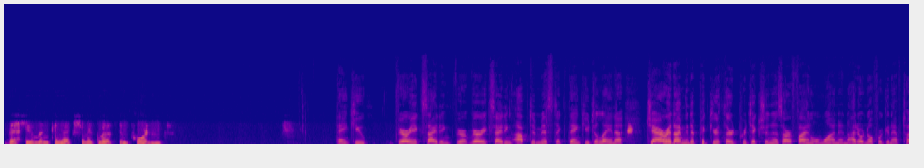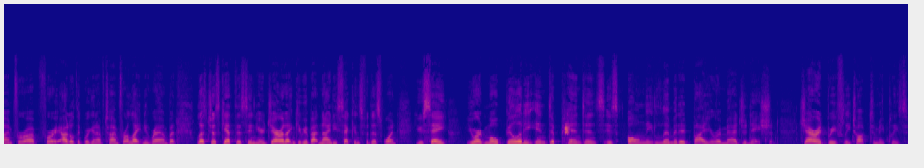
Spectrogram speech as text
the human connection is most important. Thank you. Very exciting, very, very exciting, optimistic. Thank you, Delaina. Jarrod, I'm going to pick your third prediction as our final one, and I don't know if we're going to have time for a for. I don't think we're going to have time for a lightning round, but let's just get this in here. Jarrod, I can give you about 90 seconds for this one. You say your mobility independence is only limited by your imagination. Jarrod, briefly talk to me, please.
